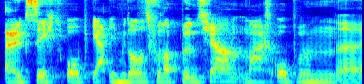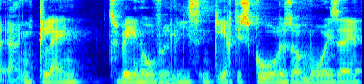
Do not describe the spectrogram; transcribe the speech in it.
uitzicht op... Ja, je moet altijd voor dat punt gaan, maar op een, eh, ja, een klein 2-0 verlies, een keertje scoren zou mooi zijn.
